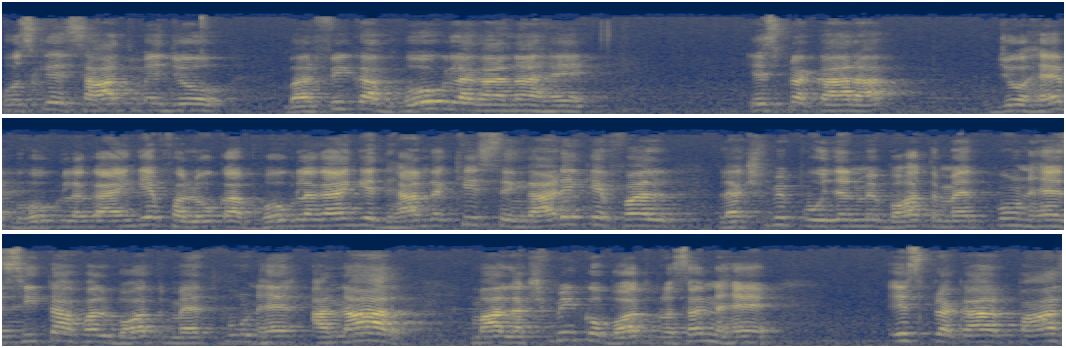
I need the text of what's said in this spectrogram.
उसके साथ में जो बर्फ़ी का भोग लगाना है, इस प्रकार आप जो है भोग लगाएँगे, फलों का भोग लगाएँगे। ध्यान रखिए, सिंगाड़े के फल लक्ष्मी पूजन में बहुत महत्वपूर्ण है, सीताफल बहुत महत्वपूर्ण है, अनार माँ लक्ष्मी को बहुत प्रसन्न है। इस प्रकार पाँच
